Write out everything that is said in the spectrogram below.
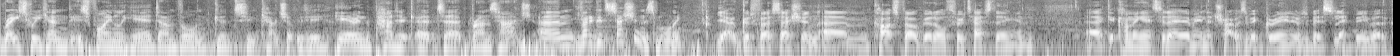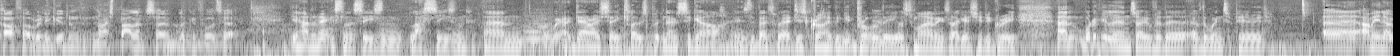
Race weekend is finally here. Dan Vaughan, good to catch up with you here in the paddock at uh, Brands Hatch. Um, you've had a good session this morning. Yeah, good first session. Um, cars felt good all through testing and uh, get coming here today. I mean, the track was a bit green, it was a bit slippy, but the car felt really good and nice balance. So looking forward to it. You had an excellent season last season. Um, dare I say, close but no cigar is the best way of describing it. Probably you're smiling, so I guess you'd agree. Um, what have you learned over the over the winter period? Uh, I mean, uh,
